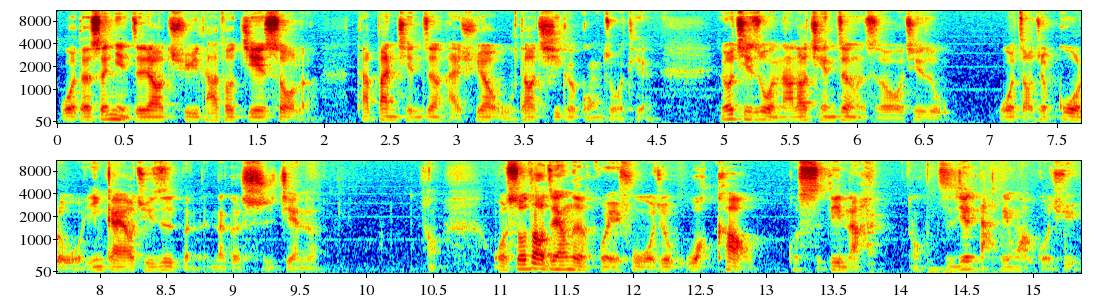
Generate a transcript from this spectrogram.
我的申请资料区他都接受了，他办签证还需要五到七个工作天。然后其实我拿到签证的时候，其实我早就过了我应该要去日本的那个时间了。好，我收到这样的回复，我就我靠，我死定了！哦，直接打电话过去，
